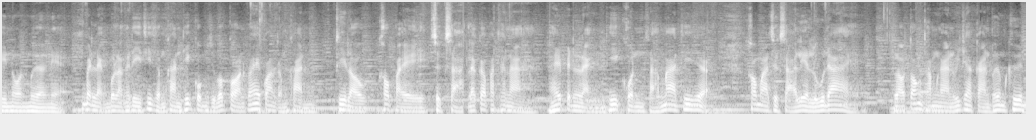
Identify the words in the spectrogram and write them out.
ดีโนนเมืองเนี่ยเป็นแหล่งโบราณคดีที่สำคัญที่กรมศิลปากรก็ให้ความสำคัญ ที่เราเข้าไปศึกษาแล้วก็พัฒนาให้เป็นแหล่งที่คนสามารถที่จะเข้ามาศึกษาเรียนรู้ได้ เราต้องทำงานวิชาการเพิ่มขึ้น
